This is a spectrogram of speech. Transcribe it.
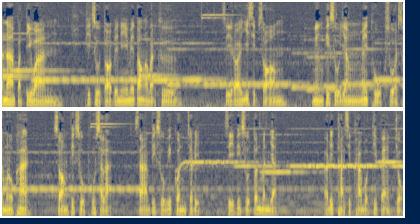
อนาปฏิวันภิกษุต่อไปนี้ไม่ต้องอบัตคือ 422 1. ภิกษุยังไม่ถูกสวดสมนุภาพ 2. ภิกษุผู้สละ 3. ภิกษุวิกลจริต 4. ภิกษุต้นบัญญัติ อริ t ฐาสิกขาบทที่ 8 จบ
